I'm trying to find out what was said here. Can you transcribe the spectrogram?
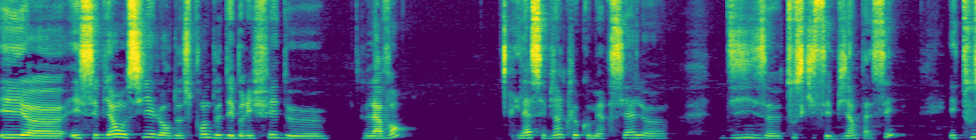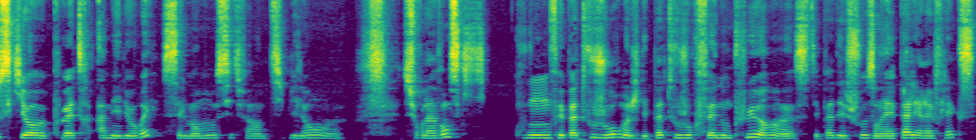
et, et c'est bien aussi lors de ce point de débriefer de l'avant. Et là, c'est bien que le commercial dise tout ce qui s'est bien passé et tout ce qui peut être amélioré. C'est le moment aussi de faire un petit bilan sur l'avance qui, qu'on ne fait pas toujours. Moi, je ne l'ai pas toujours fait non plus. Hein. Euh, c'était pas des choses, on n'avait pas les réflexes.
